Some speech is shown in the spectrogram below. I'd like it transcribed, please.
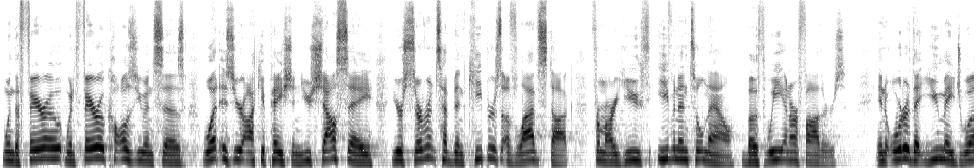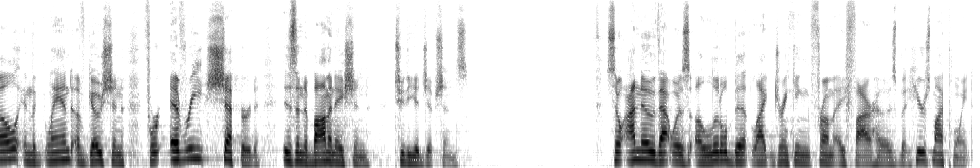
when, the Pharaoh, when Pharaoh calls you and says, What is your occupation? you shall say, Your servants have been keepers of livestock from our youth even until now, both we and our fathers, in order that you may dwell in the land of Goshen, for every shepherd is an abomination to the Egyptians. So I know that was a little bit like drinking from a fire hose, but here's my point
